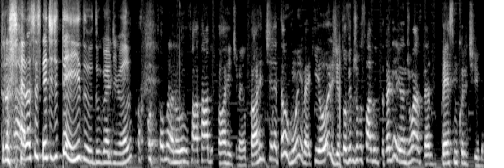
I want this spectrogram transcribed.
Trouxeram assistente de TI do, do Guardiola. Ô, mano, fala, fala do Torrent, velho. O Torrent ele é tão ruim, velho, que hoje eu tô vendo o jogo do Flamengo, tá até ganhando de 1x0, péssimo Curitiba.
